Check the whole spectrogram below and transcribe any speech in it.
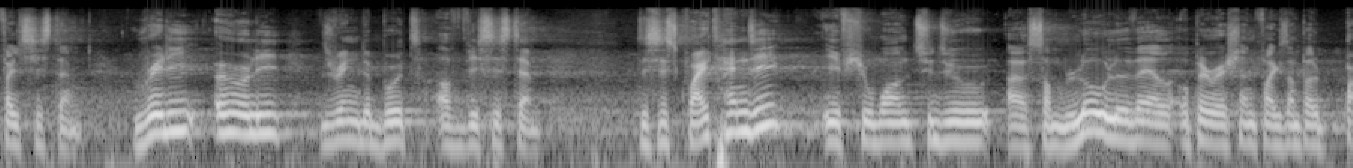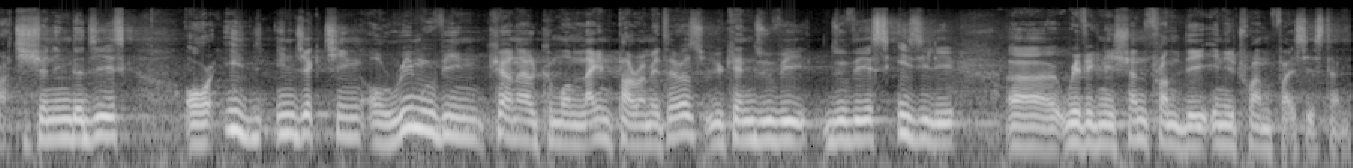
file system, really early during the boot of the system. This is quite handy if you want to do uh, some low-level operation, for example, partitioning the disk, or in injecting or removing kernel command line parameters, you can do, do this easily uh, with Ignition from the initram file system.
